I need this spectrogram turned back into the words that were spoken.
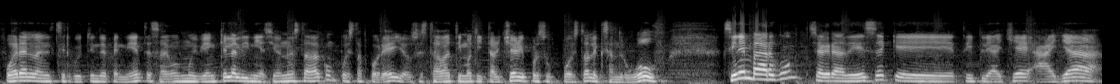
fuera en el circuito independiente. Sabemos muy bien que la alineación no estaba compuesta por ellos. Estaba Timothy Thatcher y por supuesto Alexander Wolf. Sin embargo, se agradece que Triple H haya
